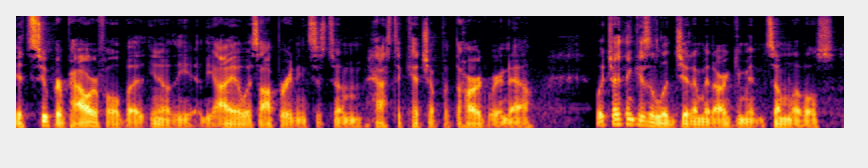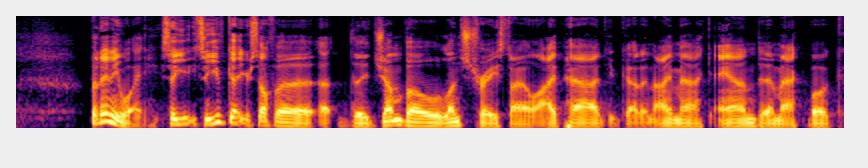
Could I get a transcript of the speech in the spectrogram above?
it's super powerful, but you know, the, the iOS operating system has to catch up with the hardware now, which I think is a legitimate argument in some levels. But anyway, so you so you've got yourself a, a, the jumbo lunch tray style iPad. You've got an iMac and a MacBook.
